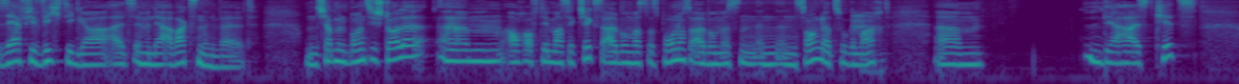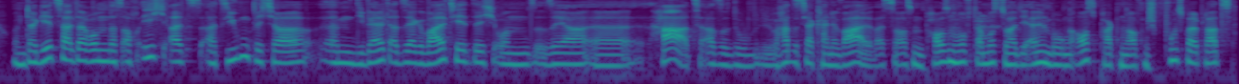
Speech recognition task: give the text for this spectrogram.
sehr viel wichtiger als in der Erwachsenenwelt. Und ich habe mit Bonzi Stolle ähm, auch auf dem Massic Chicks Album, was das Bonusalbum ist, einen, einen Song dazu gemacht. Ähm, der heißt Kids. Und da geht's halt darum, dass auch ich als, als Jugendlicher ähm, die Welt als sehr gewalttätig und sehr äh, hart, also du, du hattest ja keine Wahl, weißt du, aus dem Pausenhof, da musst du halt die Ellenbogen auspacken, auf dem Fußballplatz,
